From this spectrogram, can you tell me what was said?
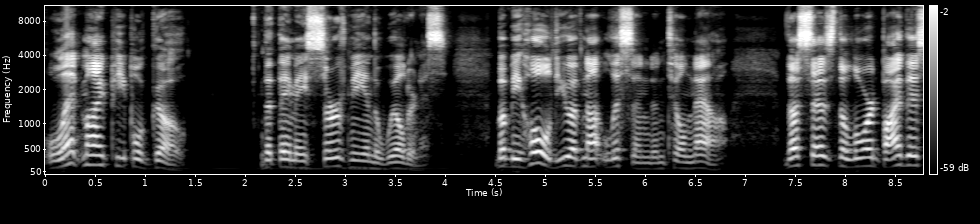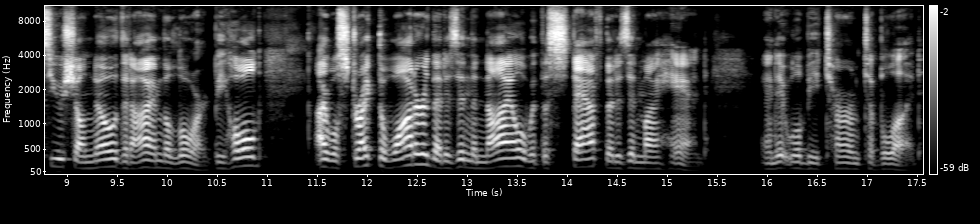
Let my people go, that they may serve me in the wilderness. But behold, you have not listened until now. Thus says the Lord, By this you shall know that I am the Lord. Behold, I will strike the water that is in the Nile with the staff that is in my hand, and it will be turned to blood.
